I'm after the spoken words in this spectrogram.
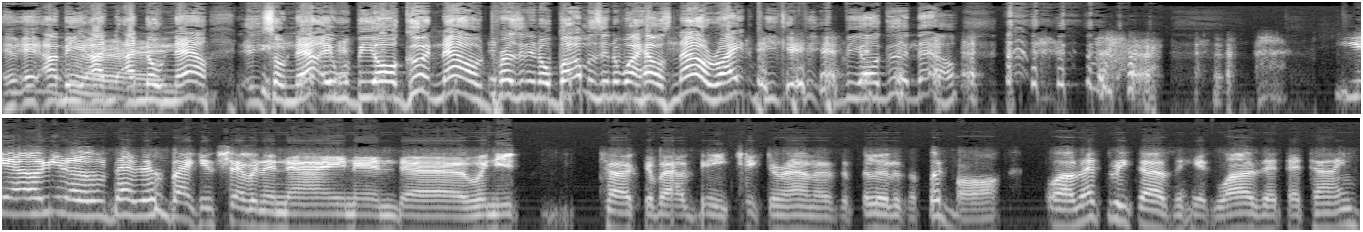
I mean, I, I know now. So now it would be all good now. President Obama's in the White House now, right? He could be, be all good now. yeah, you know, that was back in 79. And uh, when you talked about being kicked around as a political football, well, that 3,000 hit was at that time.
